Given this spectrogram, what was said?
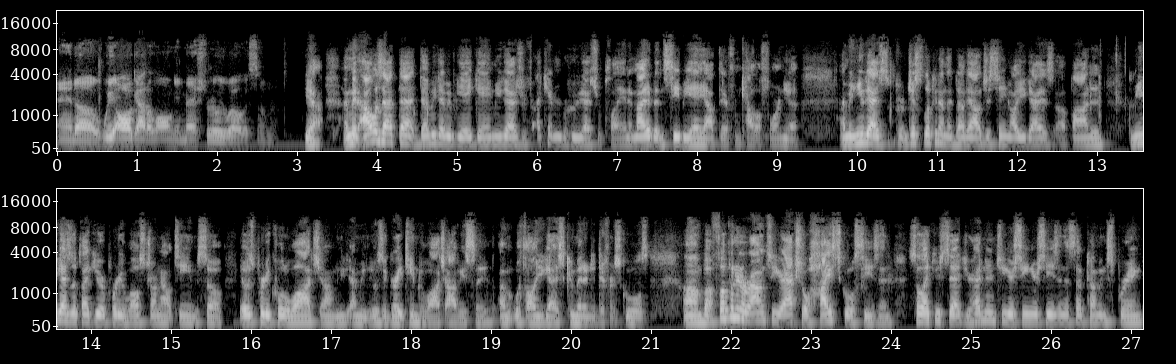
and uh, we all got along and meshed really well this summer. Yeah, I mean, I was at that WWBA game. You guys, were, I can't remember who you guys were playing. It might have been CBA out there from California. I mean, you guys just looking in the dugout, just seeing all you guys uh, bonded. I mean, you guys looked like you were a pretty well strung out team, so it was pretty cool to watch. Um, I mean, it was a great team to watch, obviously, um, with all you guys committed to different schools. Um, but flipping it around to your actual high school season, so like you said, you're heading into your senior season this upcoming spring.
